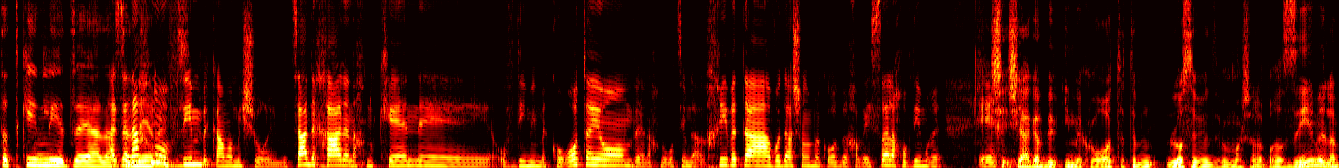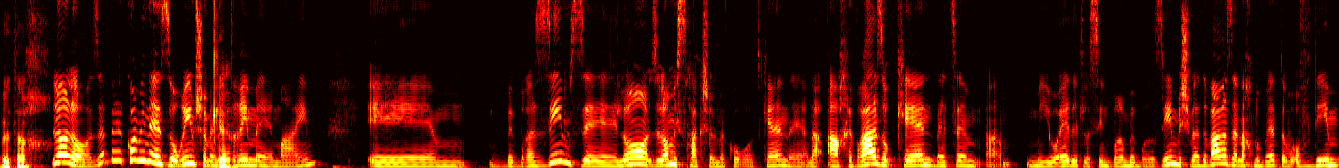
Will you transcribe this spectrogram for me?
תתקין לי את זה על הצנרת. אז אנחנו עובדים בכמה מישורים. מצד אחד, אנחנו כן אה, עובדים עם מקורות היום, ואנחנו רוצים להרחיב את העבודה שלנו במקורות ברחבי ישראל, אנחנו עובדים... אה, ש- שאגב, עם מקורות אתם לא שמים את זה ממש על הברזים, אלא בטח... לא, לא, זה בכל מיני אזורים שמנטרים כן. מים. אה, בברזים זה לא, זה לא משחק של מקורות, כן? החברה הזו כן בעצם מיועדת לשים דברים בברזים. בשביל הדבר הזה אנחנו באמת עובדים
